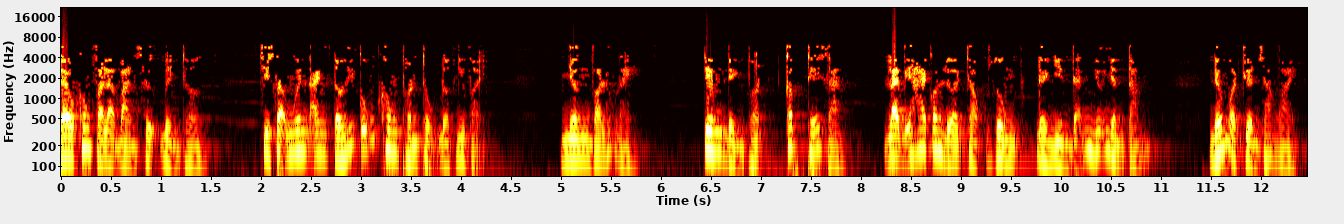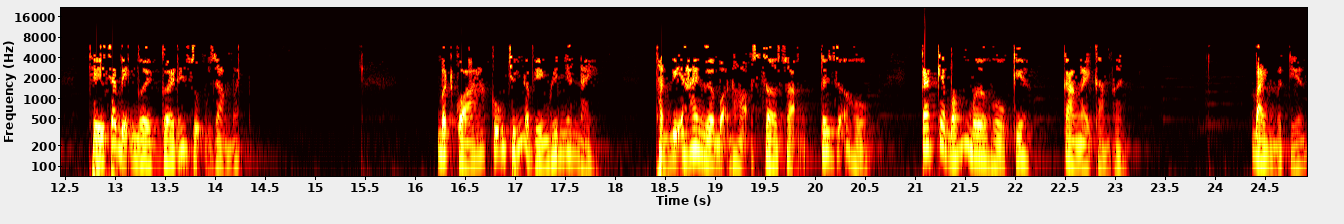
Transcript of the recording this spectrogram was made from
Đều không phải là bản sự bình thường. Chỉ sợ Nguyên Anh tới cũng không thuần thục được như vậy. Nhưng vào lúc này, Tiêm đỉnh thuật cấp thế gian Lại bị hai con lừa chọc dùng để nhìn đẫn nữ nhân tắm. Nếu mà truyền ra ngoài, Thì sẽ bị người cười đến rụng răng mất. Bất quá cũng chính là vì nguyên nhân này, Thật bị hai người bọn họ sờ soạn tới giữa hồ các cái bóng mơ hồ kia Càng ngày càng gần. Bành một tiếng,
